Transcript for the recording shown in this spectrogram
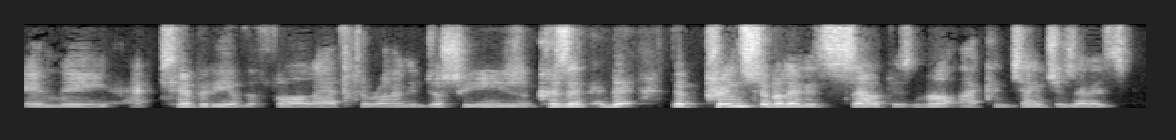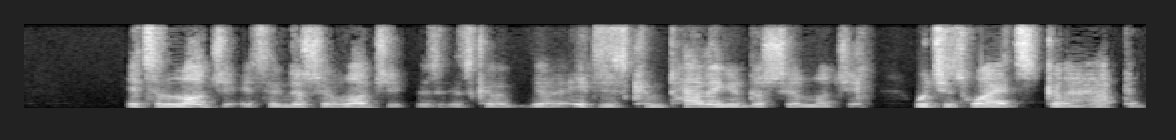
in the activity of the far left around industrial unionism, because the, the, principle in itself is not that contentious, and it's it's a logic, it's industrial logic. It's, it's of, you know, it is compelling industrial logic, which is why it's going to happen.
